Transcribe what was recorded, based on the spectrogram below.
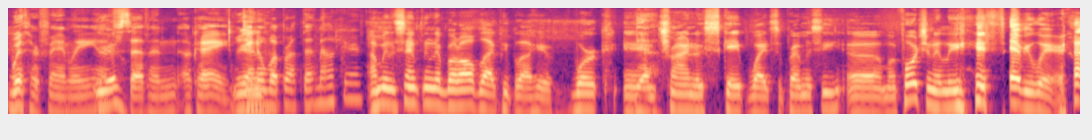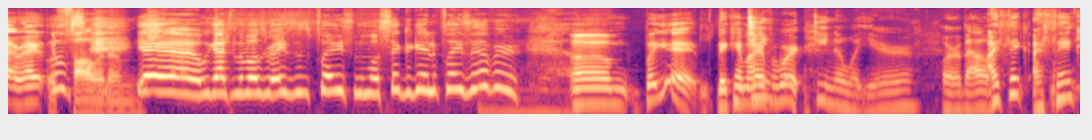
With her family of yeah. seven. Okay. Yeah. Do you know what brought them out here? I mean, the same thing that brought all black people out here work and yeah. trying to escape white supremacy. Um, unfortunately, it's everywhere. All right. It followed them. Yeah, we got to the most racist place and the most segregated place ever. Yeah. Um, but yeah, they came do out you, here for work. Do you know what year? Or about? I think I think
